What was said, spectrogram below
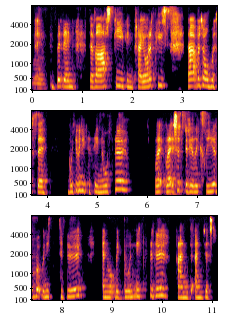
mm. but then the last P being priorities. That was almost the what do we need to say no to? Let, let's just be really clear what we need to do and what we don't need to do, and and just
